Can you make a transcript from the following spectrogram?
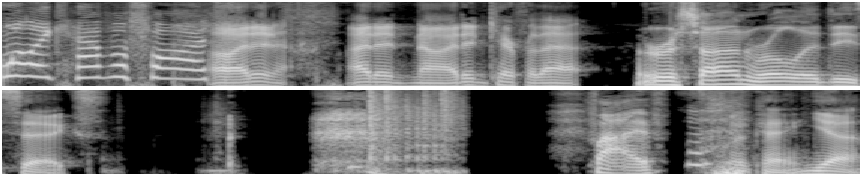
more like have a fart. Oh, I didn't, I didn't, no, I didn't care for that. Rashawn, roll a d6. five. Okay, yeah,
